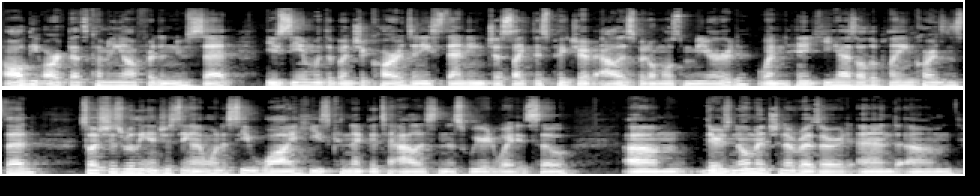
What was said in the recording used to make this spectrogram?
all the art that's coming out for the new set, you see him with a bunch of cards and he's standing just like this picture of Alice, but almost mirrored when he has all the playing cards instead. So it's just really interesting. I want to see why he's connected to Alice in this weird way. So um, there's no mention of Rezard, and um,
